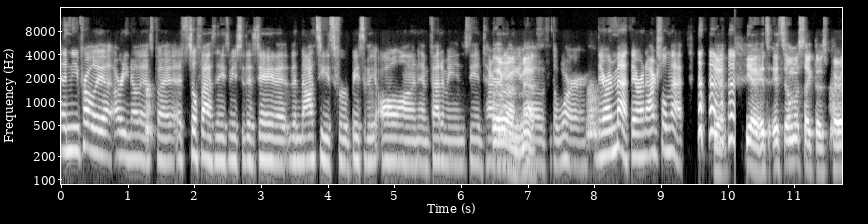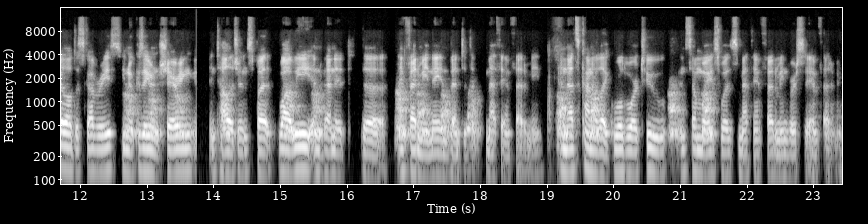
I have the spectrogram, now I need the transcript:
And you probably already know this, but it still fascinates me to this day that the Nazis were basically all on amphetamines the entirety on meth. of the war. They were on meth. They were on actual meth. yeah, yeah, it's it's almost like those parallel discoveries, you know, because they weren't sharing intelligence. But while we invented the amphetamine, they invented the methamphetamine, and that's kind of like World War II in some ways was methamphetamine versus amphetamine.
